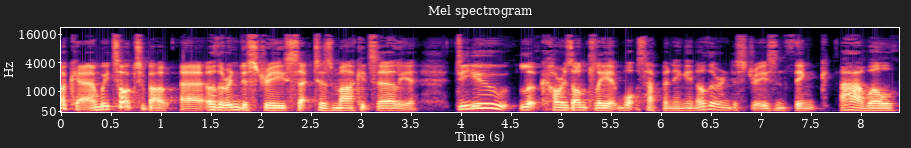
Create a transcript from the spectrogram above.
Okay, and we talked about uh, other industries, sectors, markets earlier. Do you look horizontally at what's happening in other industries and think, ah, well,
